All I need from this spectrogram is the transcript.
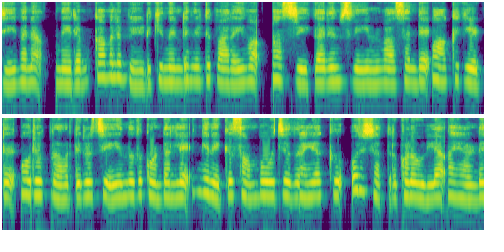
ജീവന. നീരം കമലം പേടിക്കുന്നുണ്ട് എന്നിട്ട് പറയുക. ആ ശ്രീകാര്യം ശ്രീനിവാസന്റെ വാക്ക് കേട്ട് ഓരോ പ്രവർത്തികൾ ചെയ്യുന്നത് കൊണ്ടല്ലേ ഇങ്ങനെയൊക്കെ സംഭവിച്ചത്? അയാൾക്ക് ഒരു ശത്രുക്കളും ഇല്ല. അയാളുടെ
